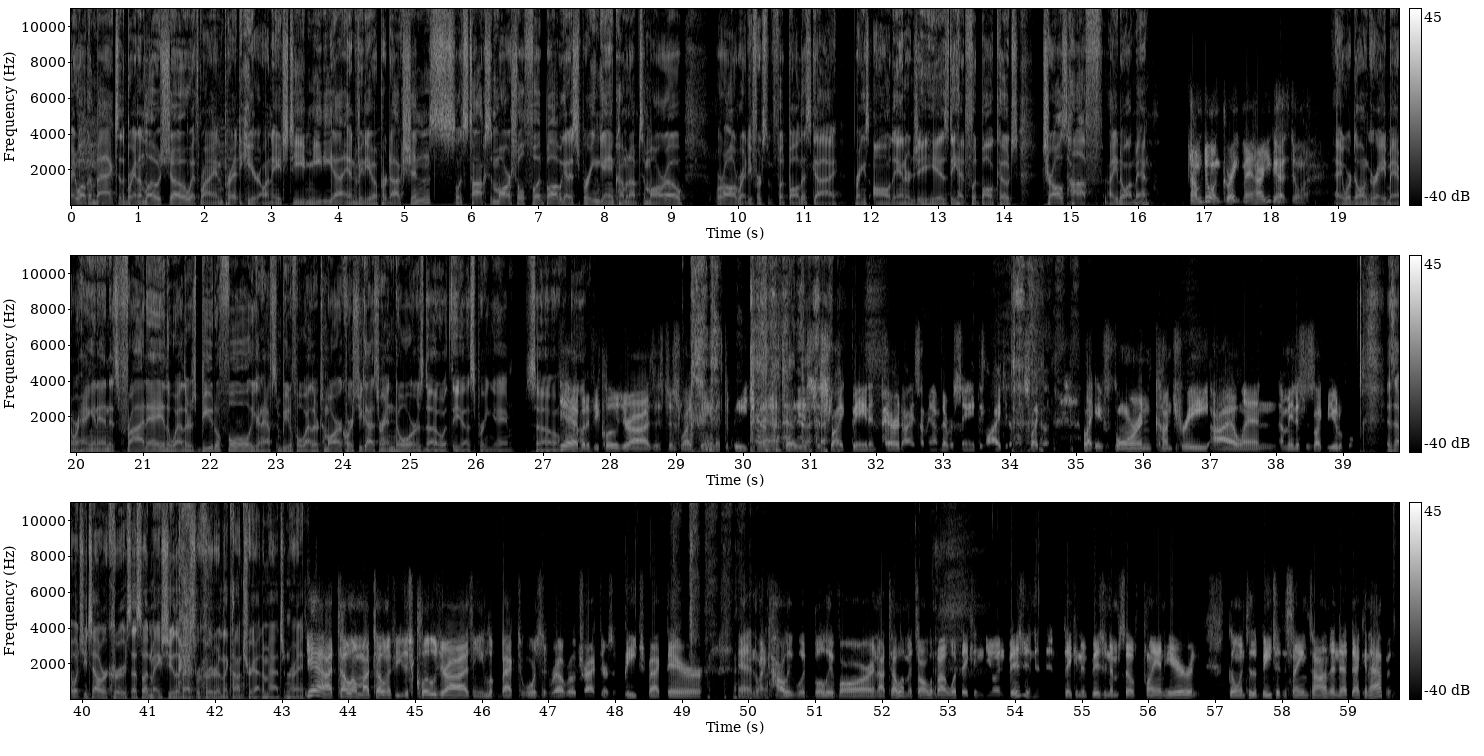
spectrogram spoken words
Right, welcome back to the Brandon Lowe Show with Ryan Pritt here on HD Media and Video Productions. Let's talk some Marshall football. We got a spring game coming up tomorrow. We're all ready for some football. This guy brings all the energy. He is the head football coach, Charles Huff. How you doing, man? I'm doing great, man. How are you guys doing? Hey, we're doing great, man. We're hanging in. It's Friday. The weather's beautiful. You're gonna have some beautiful weather tomorrow. Of course, you guys are indoors though with the uh, spring game. So Yeah, um, but if you close your eyes, it's just like being at the beach, man. I tell you, it's just like being in paradise. I mean, I've never seen anything like it. I mean, it's like a like a foreign country island. I mean, this is like beautiful. is that what you tell recruits? That's what makes you the best recruiter in the country, I'd imagine, right? Yeah, I tell them. I tell them if you just close your eyes and you look back towards the railroad track, there's a beach back there, and like Hollywood Boulevard. And I tell them it's all about what they can you know envision, and they can envision themselves playing here and going to the beach at the same time, and that that can happen.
